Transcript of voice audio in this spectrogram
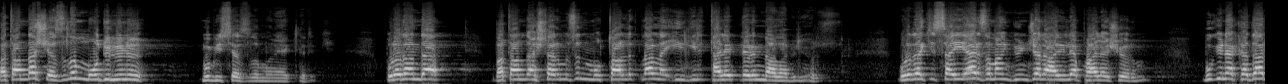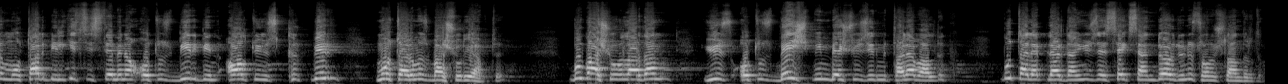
Vatandaş yazılım modülünü Mubis yazılımına ekledik. Buradan da vatandaşlarımızın muhtarlıklarla ilgili taleplerini de alabiliyoruz. Buradaki sayıyı her zaman güncel haliyle paylaşıyorum. Bugüne kadar muhtar bilgi sistemine 31.641 muhtarımız başvuru yaptı. Bu başvurulardan 135.520 talep aldık. Bu taleplerden %84'ünü sonuçlandırdık.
